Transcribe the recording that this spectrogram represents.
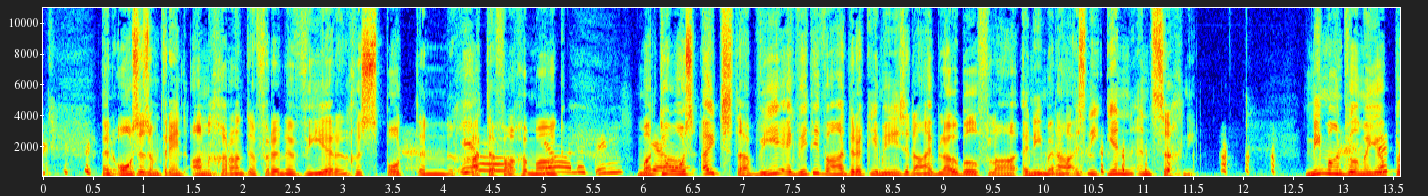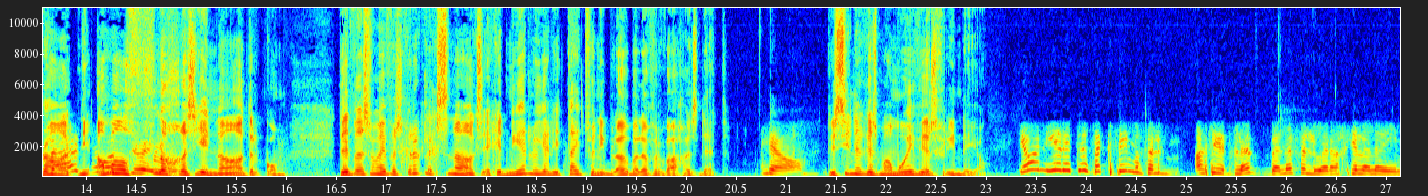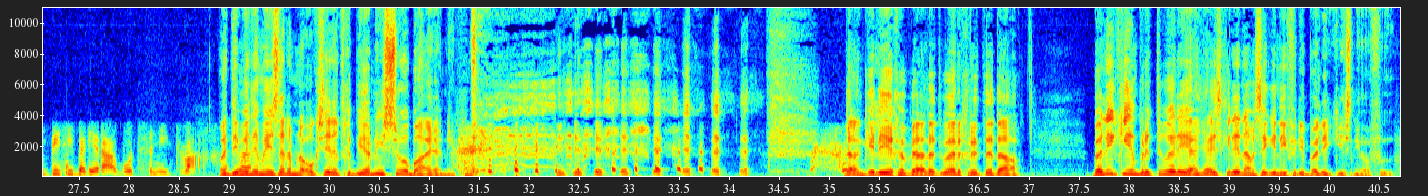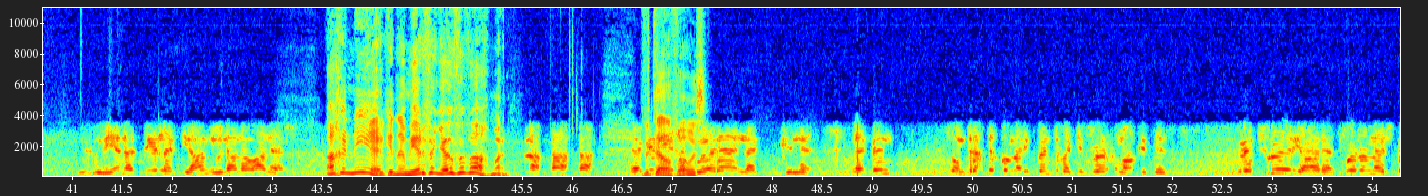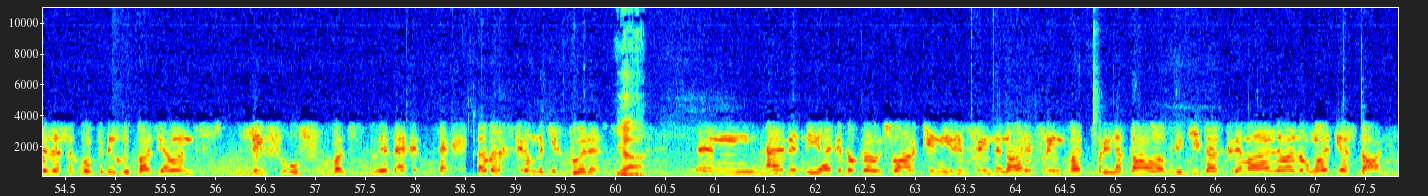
En ons is omtrent aangerand en verinneweer en gespot en gatte ja, van gemaak. Ja, doen. Maar ja. toe ons uitstap, wie ek weet nie waar druk die mense daai blou bil vla in nie, maar daar is nie een insig nie. Niemand wil met jou Dit praat nie. Almal ja. vlug as jy nader kom. Dit was vir my verskriklik snaaks. Ek het meer lojaliteit van die blou bulle verwag as dit. Ja. Dis sien ek is maar mooi weersvriende, jong. Nee, dit is ek sê mos hulle as jy hulle bulle verloor dan gee hulle hulle hempies hier by die robot verniet weg. Maar die met die mense het nou ook sê dit gebeur nie so baie nie. Dankie dat jy gebel het. Hoor groete daar. Billietjie in Pretoria. Jy skree dan seker nie vir die billietjies nie of hoe? Nee, natuurlik Jan, hoe dan nou anders? Ag nee, ek het nou meer van jou verwag man. ek Vertel vir ons. gebore en ek en, en ek dink om terug te kom na die punte wat jy vroeër gemaak het is jy weet vroeër jare, voor hulle nou spelers gekoop het en goed, was die ouens lief of wat weet ek het, ek nou beskree omdat jy gebore is. Ja. En ek weet nie, ek het ook 'n swaar ken hierdie vriend en daardie vriend wat vir die Natal of vir die Cheetahs skree, maar hulle was nog nooit eers daar nie.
